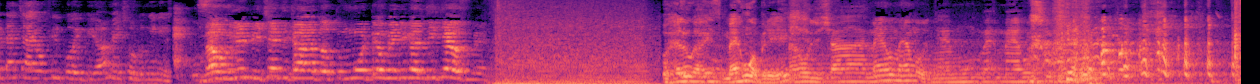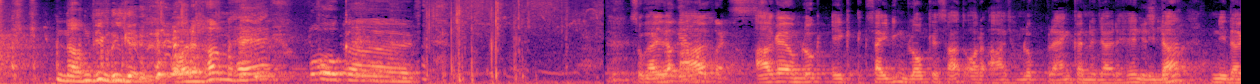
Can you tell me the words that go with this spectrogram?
बेटा चाहे वो फिर कोई भी हो मैं छोड़ूँगी नहीं मैं उंगली पीछे दिखा रहा था तुम मोटे हो मेरी गलती क्या है उसमें? तो हेलो गाइस मैं हूँ अब्रेश मैं हूँ निशान। मैं हूँ महमूद। मैं हूँ मैं मैं हूँ नाम भी भूल गए। और हम हैं फोकस। सो गाइस हैं आ, आ गए हम लोग एक एक्साइटिंग ब्लॉग के साथ और आज हम लोग प्रैंक करने जा रहे हैं निदा निदा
